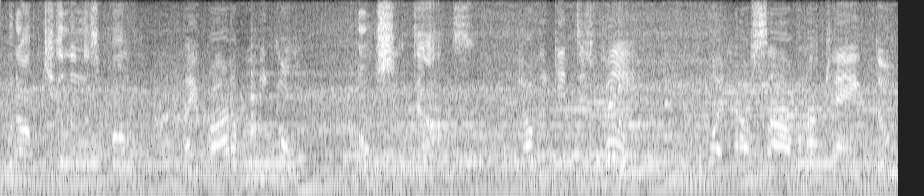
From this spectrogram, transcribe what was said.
without killing us both? Hey, Ryder, where we going? Ocean docks. How we get this van? It wasn't outside when I came through.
